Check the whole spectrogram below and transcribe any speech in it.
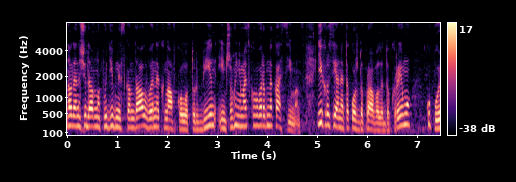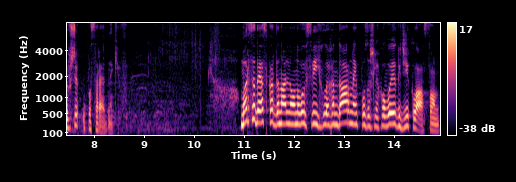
Нагадаю, нещодавно подібний скандал виник навколо турбін іншого німецького виробника Сіменс. Їх росіяни також доправили до Криму, купивши у посередників. Мерседес кардинально оновив свій легендарний позашляховик G-класу.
